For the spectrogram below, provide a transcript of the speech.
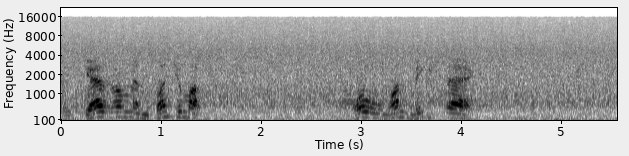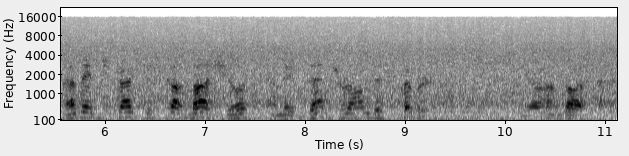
they gather them and bunch them up, a whole one big stack. And they'd strike the Scott Doss short and they'd dance around this quiver. Yeah. Scott hat.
